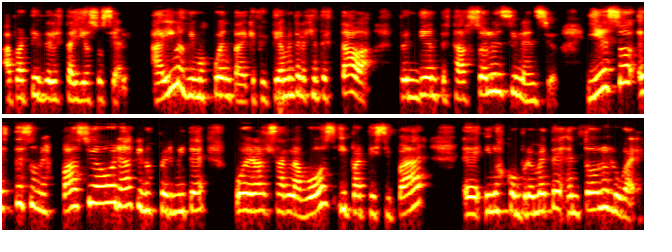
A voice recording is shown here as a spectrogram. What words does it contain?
a partir del estallido social. Ahí nos dimos cuenta de que efectivamente la gente estaba pendiente, estaba solo en silencio. Y eso, este es un espacio ahora que nos permite poder alzar la voz y participar eh, y nos compromete en todos los lugares.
